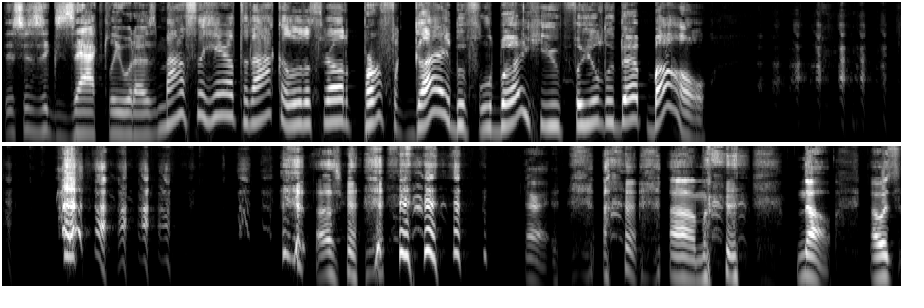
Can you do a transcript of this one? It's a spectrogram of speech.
This is exactly what I was. Masahiro Tanaka would have thrown a perfect game if LeMahieu fielded that ball. All right. um, no, I was.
